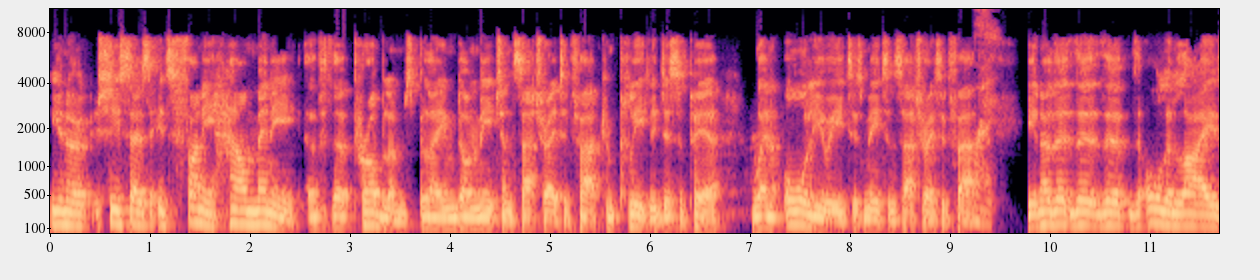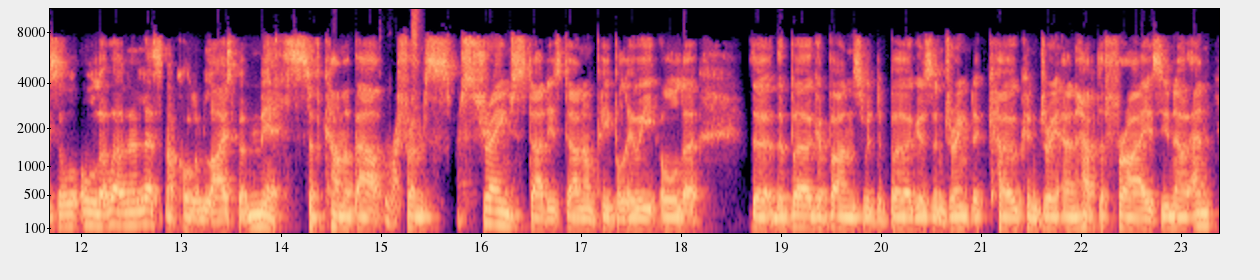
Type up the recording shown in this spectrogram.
you know, she says it's funny how many of the problems blamed on meat and saturated fat completely disappear when all you eat is meat and saturated fat. Right. You know, the, the, the, the all the lies, all, all the, well, let's not call them lies, but myths have come about Right. from s- strange studies done on people who eat all the, the, the burger buns with the burgers and drink the Coke and drink and have the fries, you know, and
